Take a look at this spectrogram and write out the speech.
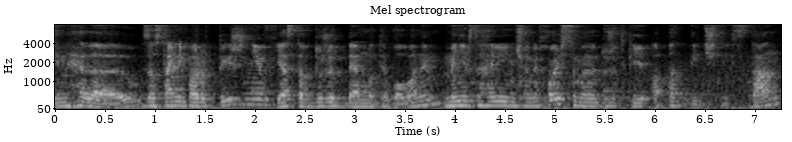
Всім hello! За останні пару тижнів я став дуже демотивованим. Мені взагалі нічого не хочеться, у мене дуже такий апатичний стан.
